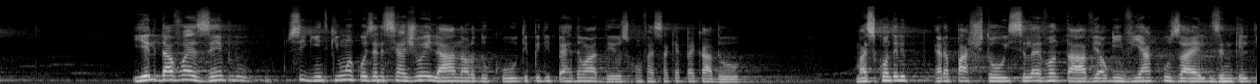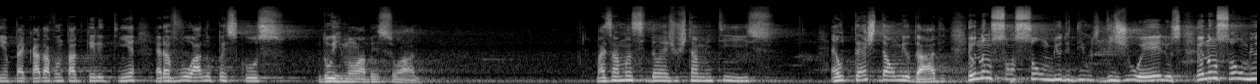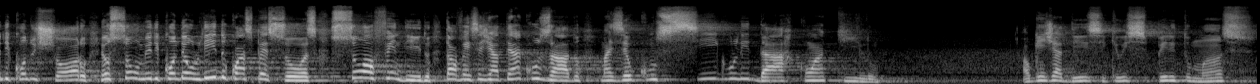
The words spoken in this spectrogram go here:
E ele dava o exemplo seguinte: que uma coisa é ele se ajoelhar na hora do culto e pedir perdão a Deus, confessar que é pecador. Mas quando ele era pastor e se levantava e alguém vinha acusar ele dizendo que ele tinha pecado, a vontade que ele tinha era voar no pescoço do irmão abençoado. Mas a mansidão é justamente isso. É o teste da humildade. Eu não só sou humilde de, de, joelhos, eu não sou humilde quando choro, eu sou humilde quando eu lido com as pessoas, sou ofendido, talvez seja até acusado, mas eu consigo lidar com aquilo. Alguém já disse que o espírito manso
